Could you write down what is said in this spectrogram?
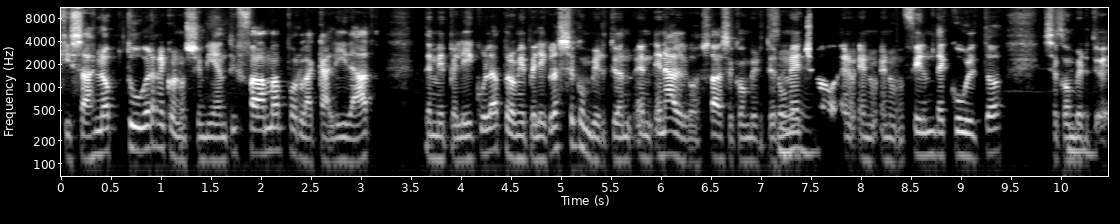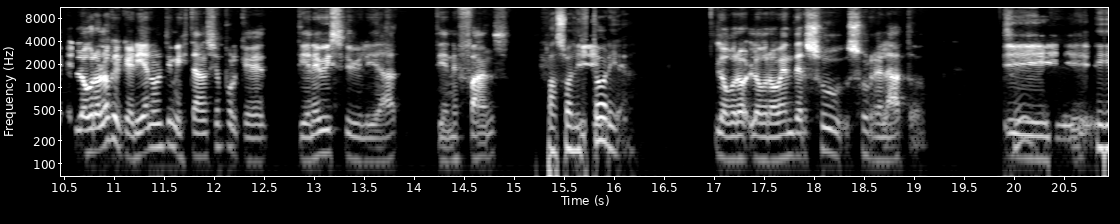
quizás no obtuve reconocimiento y fama por la calidad de mi película, pero mi película se convirtió en, en- en algo, ¿sabes? Se convirtió en un Sí. hecho, en, en- un film de culto, se Sí. convirtió, logró lo que quería en última instancia porque tiene visibilidad, tiene fans, Pasó a la historia. logró, logró vender su, su relato. Sí. Y Y,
